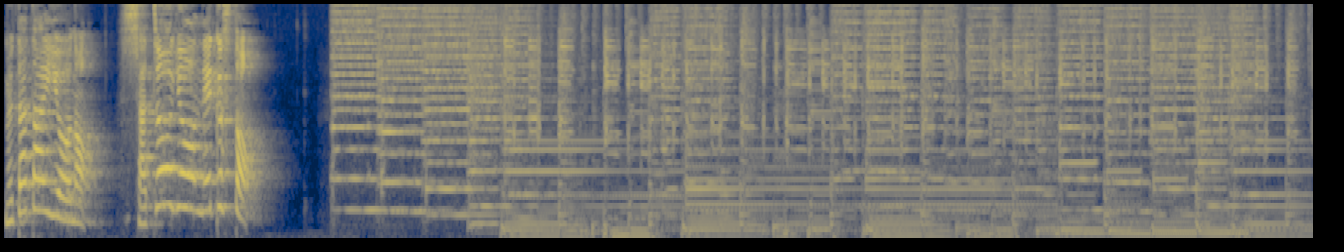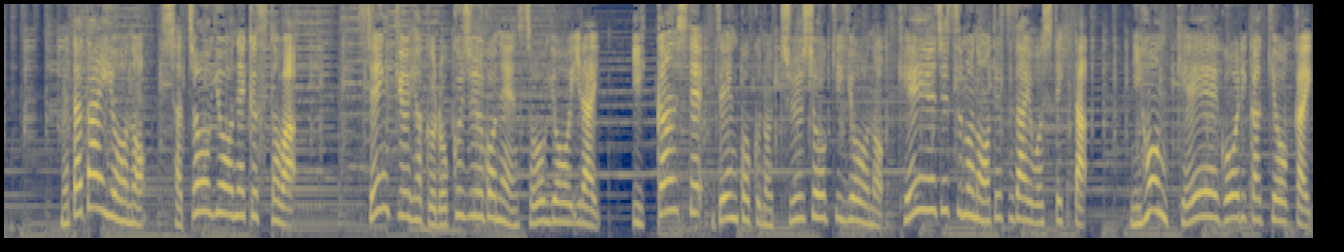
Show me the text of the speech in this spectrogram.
ムタ太陽の社長業ネクスト。ムタ太陽の社長業ネクストは1965年創業以来一貫して全国の中小企業の経営実務のお手伝いをしてきた日本経営合理化協会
